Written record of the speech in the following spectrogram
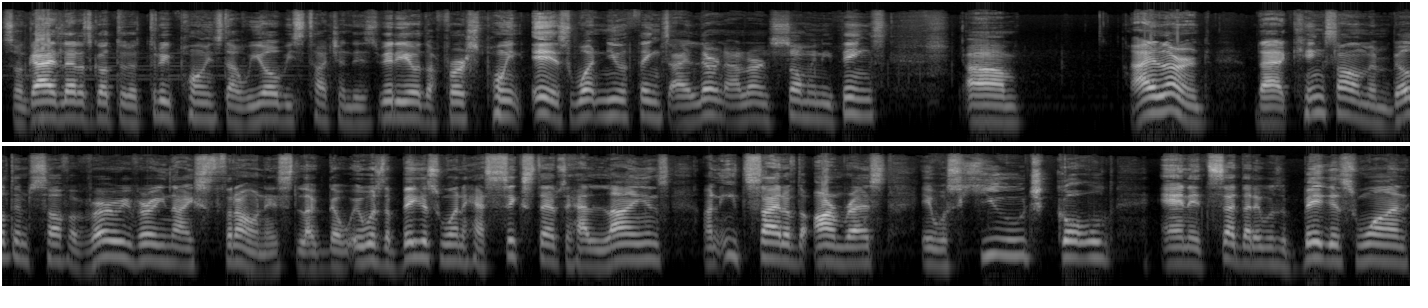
So, guys, let us go to the three points that we always touch in this video. The first point is what new things I learned. I learned so many things. Um, I learned that King Solomon built himself a very, very nice throne. It's like the it was the biggest one. It had six steps. It had lions on each side of the armrest. It was huge, gold, and it said that it was the biggest one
